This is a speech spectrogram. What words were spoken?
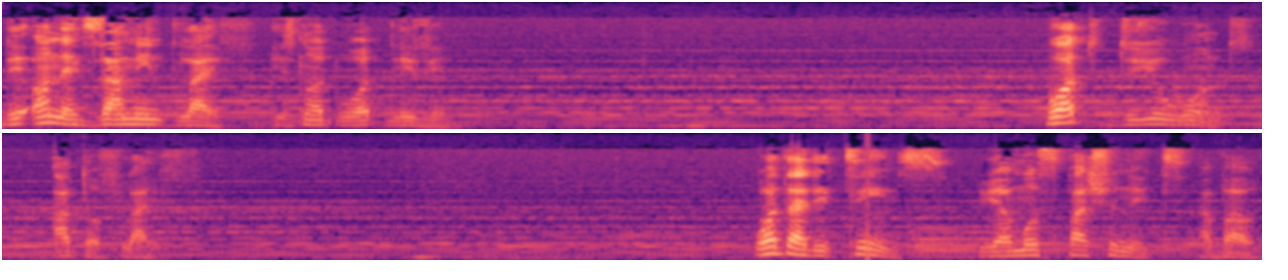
The unexamined life is not worth living. What do you want out of life? What are the things you are most passionate about?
